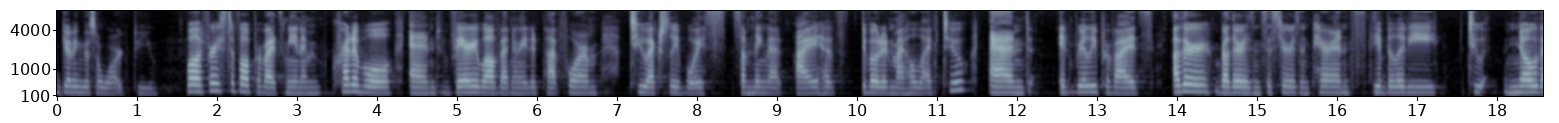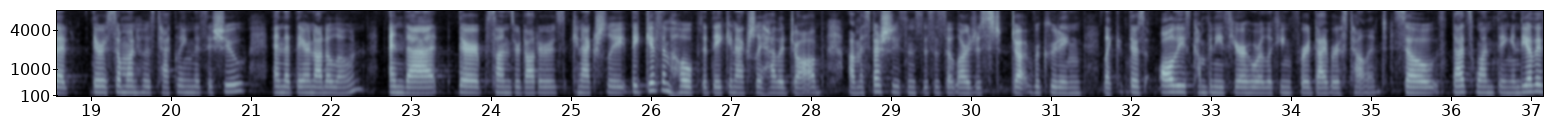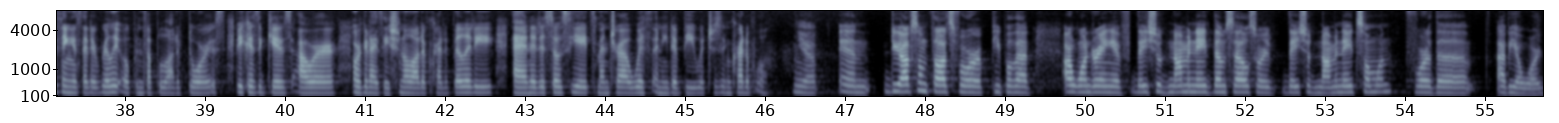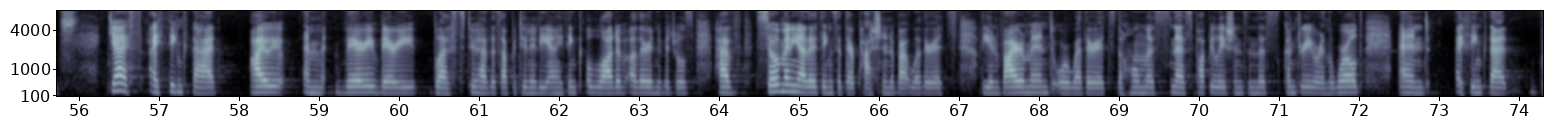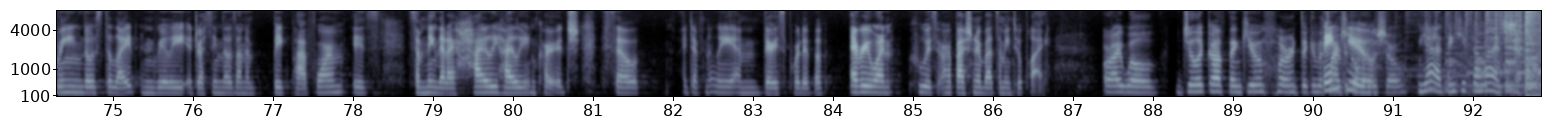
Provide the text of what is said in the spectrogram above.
getting this award to you? Well, it first of all provides me an incredible and very well venerated platform to actually voice something that I have devoted my whole life to. And it really provides other brothers and sisters and parents the ability to know that there is someone who is tackling this issue and that they are not alone and that their sons or daughters can actually they give them hope that they can actually have a job um, especially since this is the largest job recruiting like there's all these companies here who are looking for diverse talent. So that's one thing. And the other thing is that it really opens up a lot of doors because it gives our organization a lot of credibility and it associates mentra with anita b which is incredible. Yeah. And do you have some thoughts for people that are wondering if they should nominate themselves or if they should nominate someone for the Abie Awards. Yes, I think that I am very, very blessed to have this opportunity. And I think a lot of other individuals have so many other things that they're passionate about, whether it's the environment or whether it's the homelessness populations in this country or in the world. And I think that bringing those to light and really addressing those on a big platform is something that I highly, highly encourage. So I definitely am very supportive of everyone who is are passionate about something to apply. All right, well, Jhillika, thank you for taking the thank time you. to come on the show. Yeah, thank you so much.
